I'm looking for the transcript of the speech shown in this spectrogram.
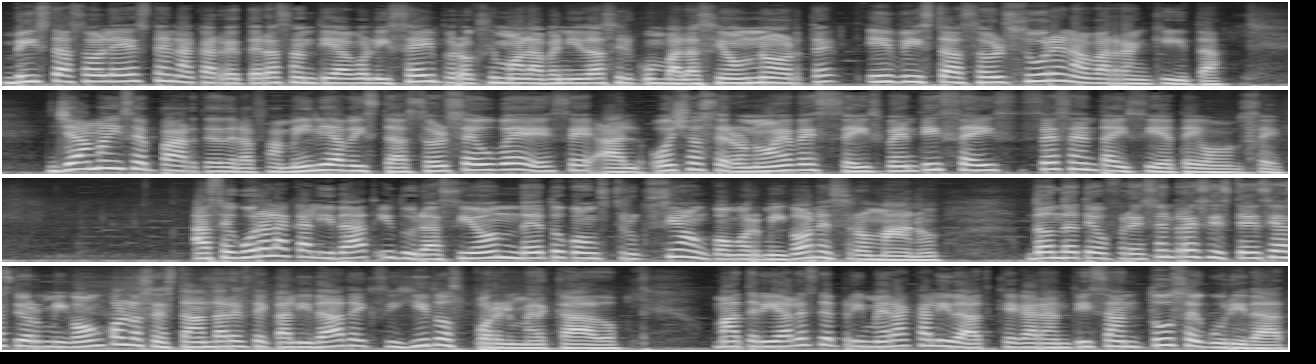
Vistasol Este en la carretera Santiago Licey, próximo a la avenida Circunvalación Norte. Y Vistasol Sur en la Barranquita. Llama y se parte de la familia Vistasol CVS al 809-626-6711. Asegura la calidad y duración de tu construcción con Hormigones Romano, donde te ofrecen resistencias de hormigón con los estándares de calidad exigidos por el mercado materiales de primera calidad que garantizan tu seguridad.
